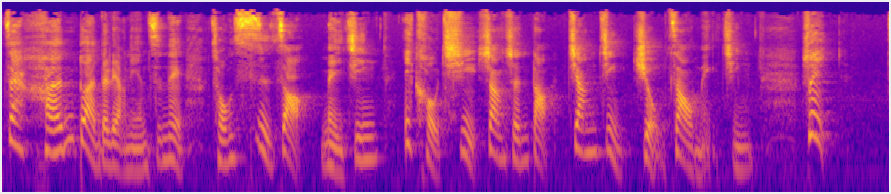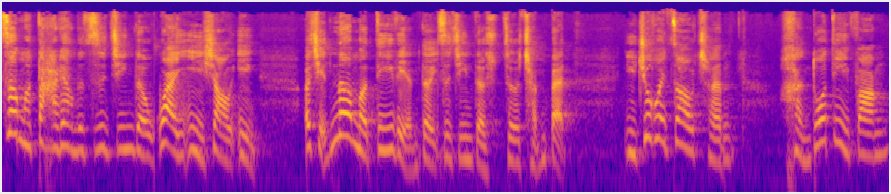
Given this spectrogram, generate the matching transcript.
在很短的两年之内，从四兆美金一口气上升到将近九兆美金。所以，这么大量的资金的外溢效应。而且那么低廉的资金的这个成本，你就会造成很多地方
